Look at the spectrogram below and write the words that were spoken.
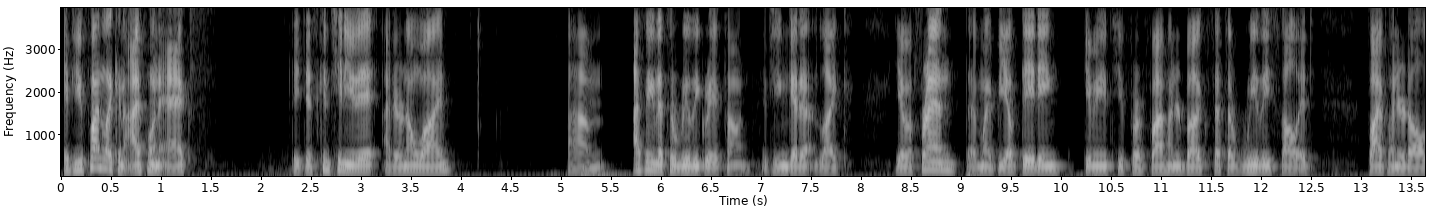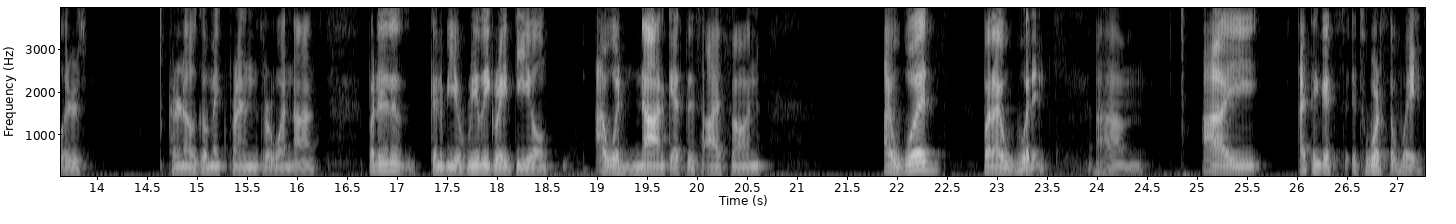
If you find like an iPhone X, they discontinued it. I don't know why. Um, I think that's a really great phone. If you can get it, like you have a friend that might be updating, giving it to you for 500 bucks, that's a really solid $500. I don't know, go make friends or whatnot. But it is going to be a really great deal. I would not get this iPhone. I would, but I wouldn't. Um, I I think it's it's worth the wait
